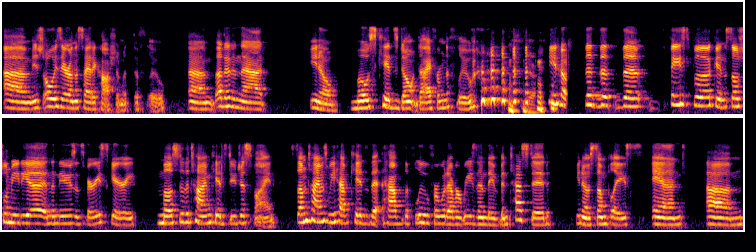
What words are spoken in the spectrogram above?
Um, just always err on the side of caution with the flu. Um, other than that, you know, most kids don't die from the flu. yeah. You know, the, the the Facebook and social media and the news is very scary. Most of the time, kids do just fine. Sometimes we have kids that have the flu for whatever reason. They've been tested, you know, someplace, and um,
